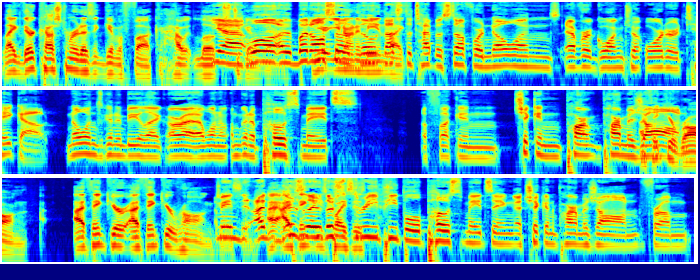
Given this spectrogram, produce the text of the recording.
Like their customer doesn't give a fuck how it looks. Yeah, to well, uh, but also you know what I mean? that's Like- the type of stuff where no one's ever going to order takeout. No one's going to be like, "All right, I want to. I'm going to Postmates a fucking chicken par- parmesan." I think you're wrong. I think you're. I think you're wrong. I mean, Jason. I, I there's, think there- these there's places. three people postmatesing a chicken parmesan from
